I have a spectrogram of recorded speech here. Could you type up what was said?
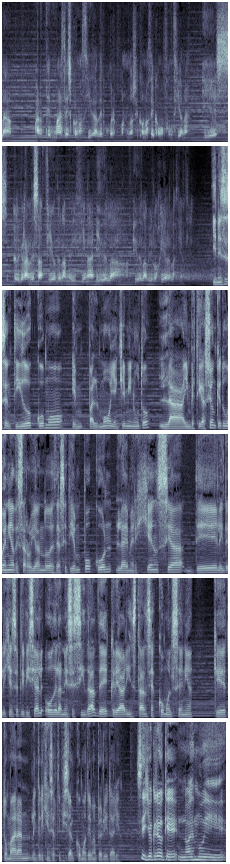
la parte más desconocida del cuerpo. No se conoce cómo funciona y es el gran desafío de la medicina y de la, y de la biología, de la ciencia. Y en ese sentido, ¿cómo empalmó y en qué minuto la investigación que tú venías desarrollando desde hace tiempo con la emergencia de la inteligencia artificial o de la necesidad de crear instancias como el CENIA que tomaran la inteligencia artificial como tema prioritario? Sí, yo creo que no es muy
